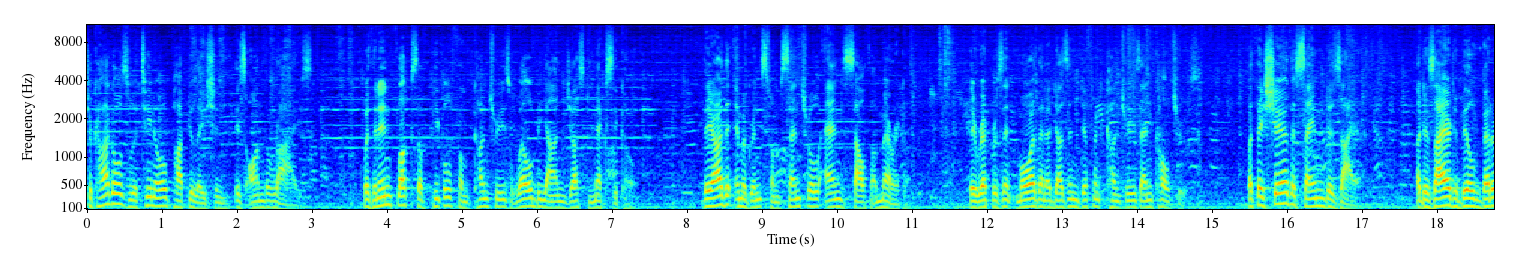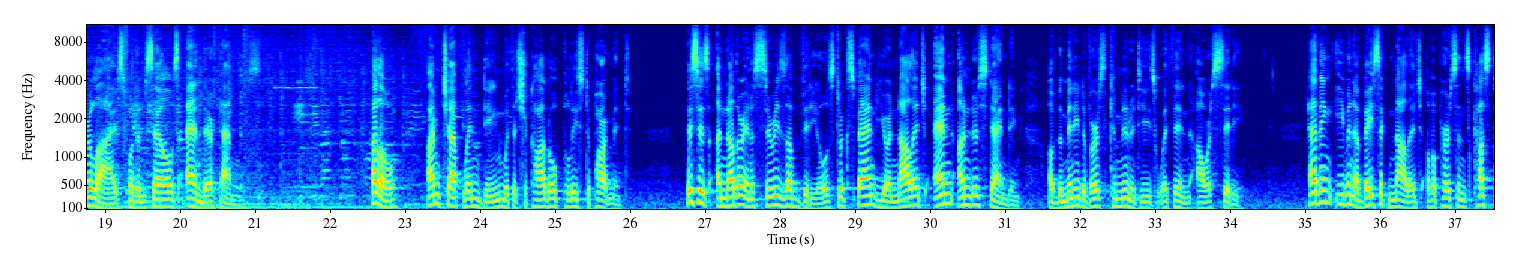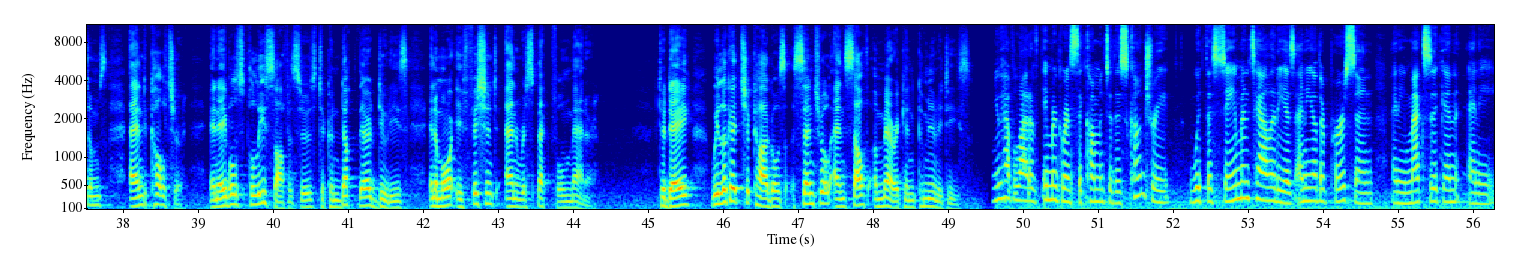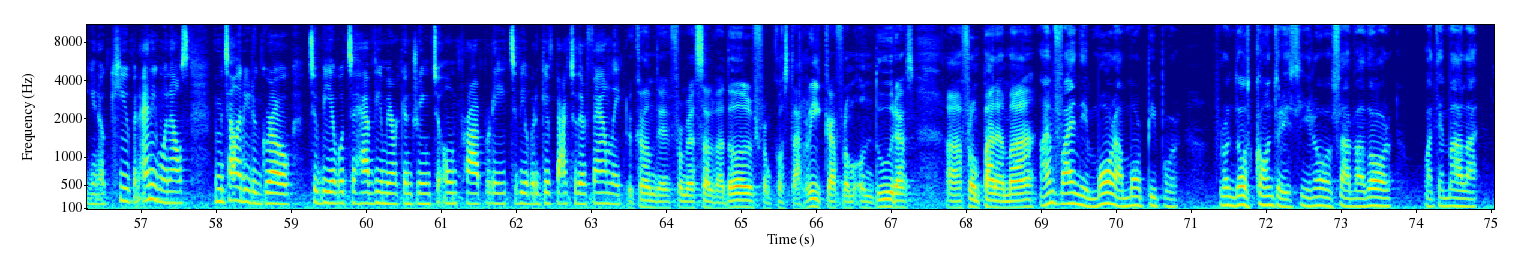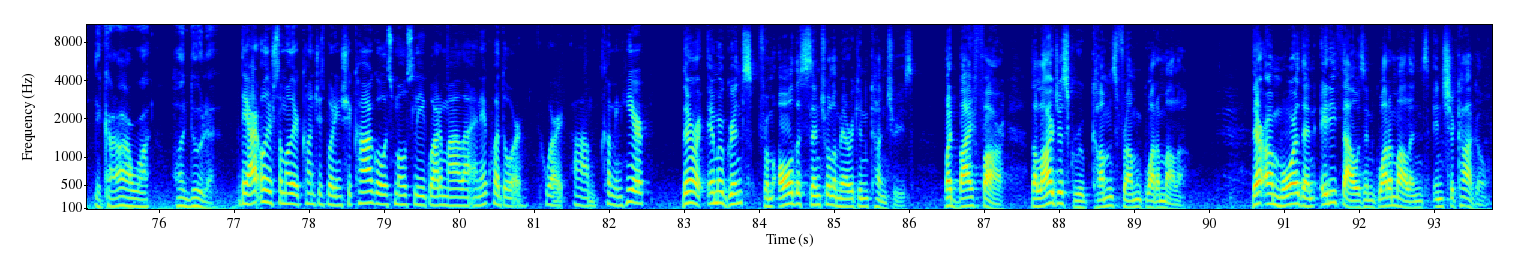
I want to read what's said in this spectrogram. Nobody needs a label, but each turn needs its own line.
Chicago's Latino population is on the rise, with an influx of people from countries well beyond just Mexico. They are the immigrants from Central and South America. They represent more than a dozen different countries and cultures, but they share the same desire, a desire to build better lives for themselves and their families. Hello, I'm Chaplain Dean with the Chicago Police Department. This is another in a series of videos to expand your knowledge and understanding of the many diverse communities within our city. Having even a basic knowledge of a person's customs and culture enables police officers to conduct their duties in a more efficient and respectful manner. Today, we look at Chicago's Central and South American communities.
You have a lot of immigrants that come into this country with the same mentality as any other person, any Mexican, any you know Cuban, anyone else, the mentality to grow, to be able to have the American dream, to own property, to be able to give back to their family.
To come from El Salvador, from Costa Rica, from Honduras, uh, from Panama.
I'm finding more and more people from those countries, you know, Salvador, Guatemala, Nicaragua, Honduras.
There are other, some other countries, but in Chicago it's mostly Guatemala and Ecuador who are um, coming here.
There are immigrants from all the Central American countries, but by far the largest group comes from Guatemala. There are more than 80,000 Guatemalans in Chicago.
